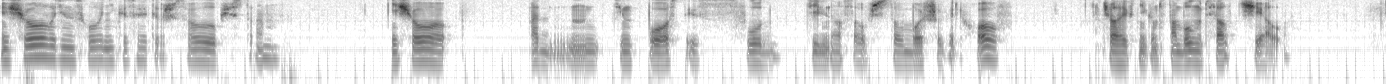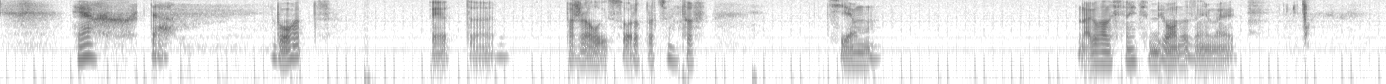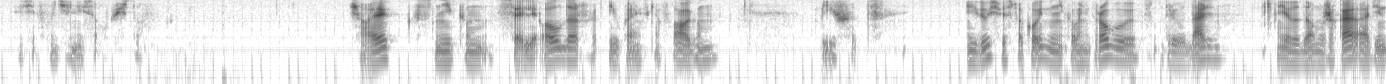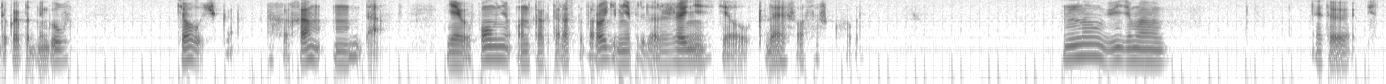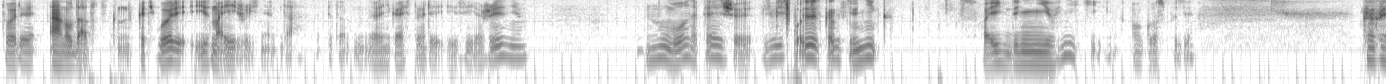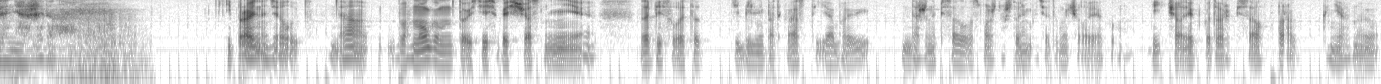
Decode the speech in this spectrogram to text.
Еще один исходник из этого же сообщества. Еще один пост из флудильного сообщества «Больше грехов». Человек с ником Стамбул написал «Чел». Эх, да. Вот. Это пожалуй, 40% тем на главной странице Биона занимают эти флотильные сообщества. Человек с ником Селли Олдер и украинским флагом пишет. Иду себе спокойно, никого не трогаю, смотрю вдаль. Еду до мужика, один такой подмигул. Телочка. Ахаха, да. Я его помню, он как-то раз по дороге мне предложение сделал, когда я шла со школы. Ну, видимо, это история... А, ну да, тут категория из моей жизни, да. Это наверняка история из ее жизни. Ну вот, опять же, люди используют как дневник свои дневники. О, Господи. Как это неожиданно. И правильно делают, да, во многом. То есть, если бы я сейчас не записывал этот дебильный подкаст, я бы даже написал, возможно, что-нибудь этому человеку. И человеку, который писал про гневную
